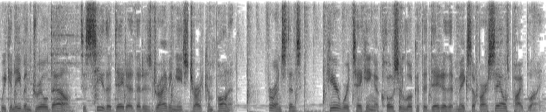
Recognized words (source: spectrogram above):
We can even drill down to see the data that is driving each chart component. For instance, here we're taking a closer look at the data that makes up our sales pipeline.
